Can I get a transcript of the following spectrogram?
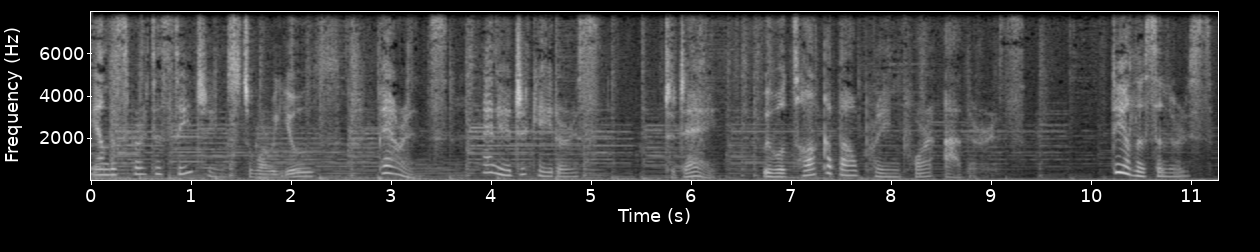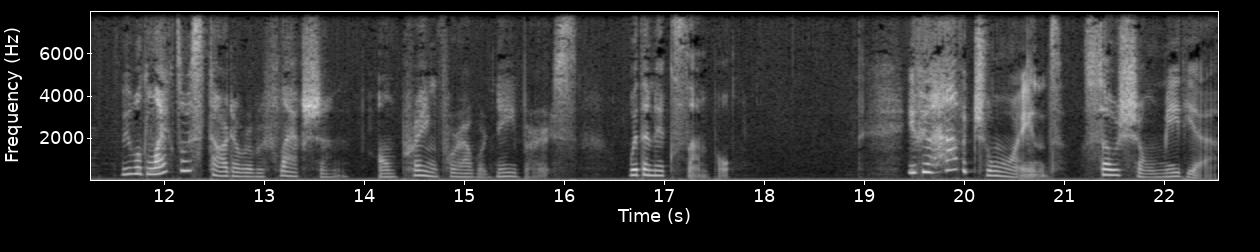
and the Spiritist teachings to our youth, parents, and educators. Today, we will talk about praying for others. Dear listeners, we would like to start our reflection on praying for our neighbors with an example. If you have joined social media,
